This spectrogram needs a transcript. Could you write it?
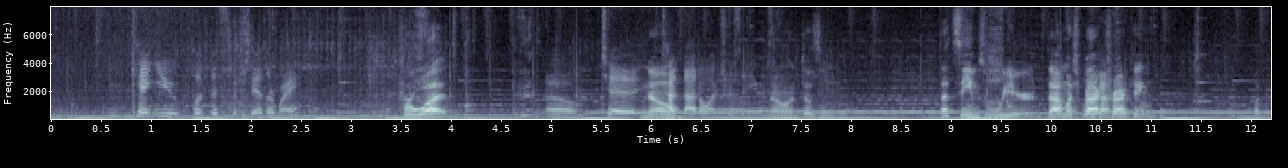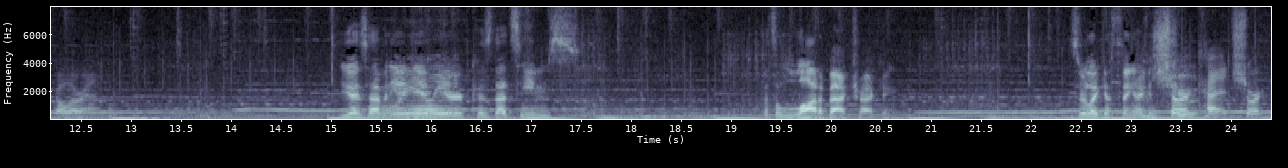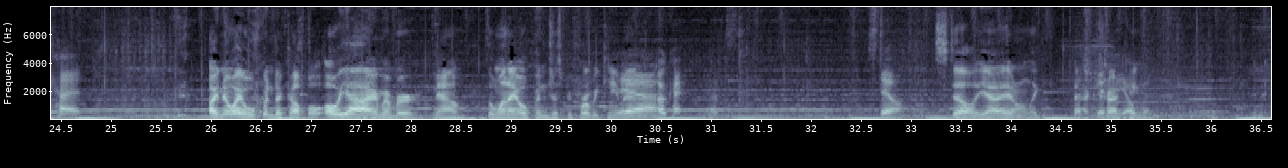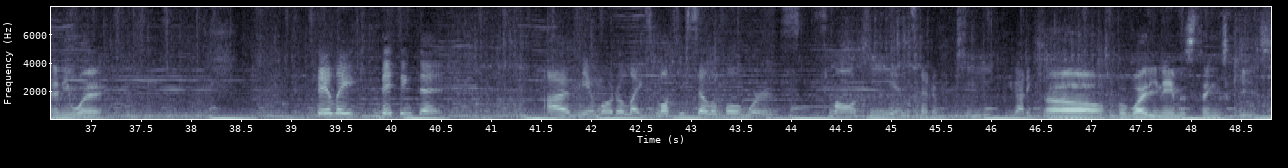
Can't you flip this switch the other way For what? Oh, to No. cut that electricity? Or something? No, it doesn't. That seems weird. That much Look, I- backtracking? look all around. You guys have any idea here? Because that seems. That's a lot of backtracking. Is there like a thing I can shoot? Shortcut, shortcut. I know I opened a couple. Oh yeah, I remember now. The one I opened just before we came Yeah. Okay. That's still. Still, yeah, I don't like That should just be backtracking in any way. They like they think that uh, Miyamoto likes multi-syllable words, small key instead of key. You got a key. Oh, but why do you name his things keys?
